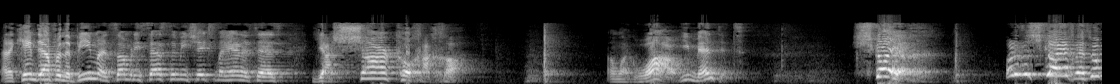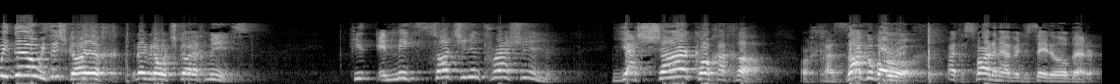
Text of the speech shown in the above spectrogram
and I came down from the bima and somebody says to me, shakes my hand and says, Yashar kochacha. I'm like, wow, he meant it. Shkoyach. What is a shkoyach? That's what we do. We say shkoyach. We don't even know what shkoyach means. He, it made such an impression. Yashar kochacha. Or chazaku baruch. Right, the Sfardim have it to say it a little better.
